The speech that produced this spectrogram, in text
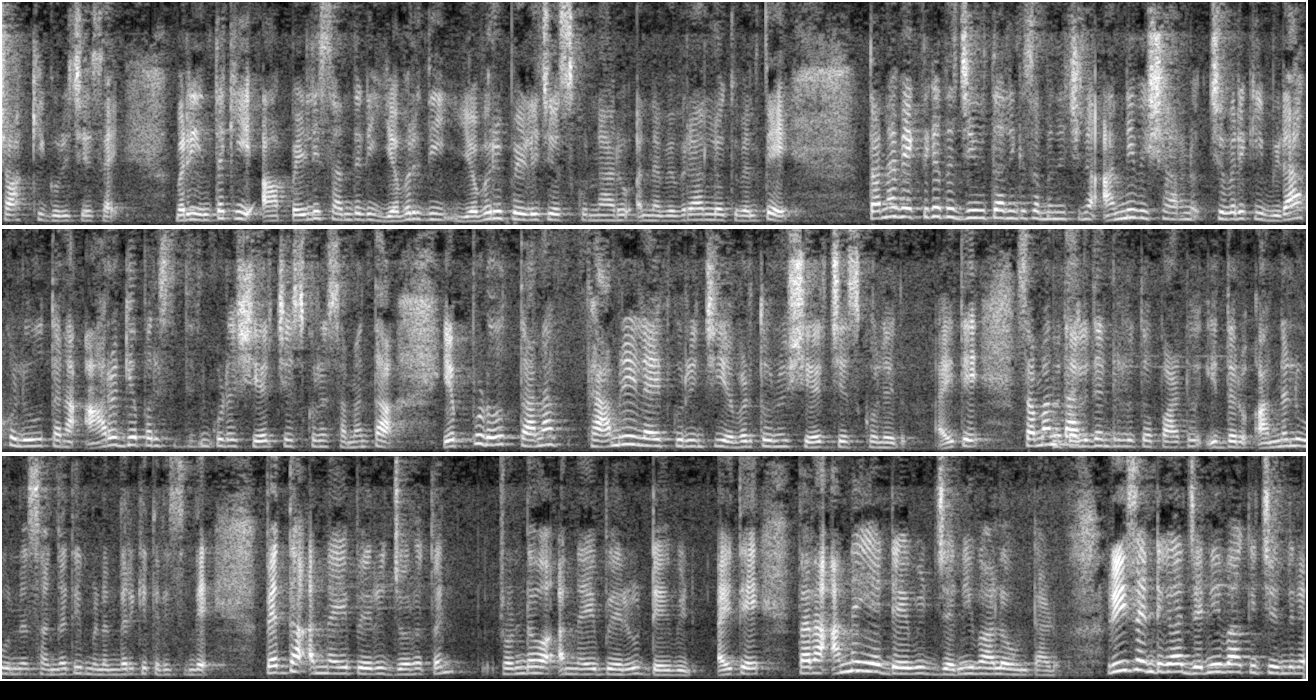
షాక్కి గురి చేశాయి. మరి ఇంతకీ ఆ పెళ్ళి సందడి ఎవరిది ఎవరు పెళ్ళి చేసుకున్నారు అన్న వివరాల్లోకి వెళ్తే తన వ్యక్తిగత జీవితానికి సంబంధించిన అన్ని విషయాలను చివరికి విడాకులు తన ఆరోగ్య పరిస్థితిని కూడా షేర్ చేసుకున్న సమంత ఎప్పుడు తన ఫ్యామిలీ లైఫ్ గురించి ఎవరితోనూ షేర్ చేసుకోలేదు. అయితే సమంత తల్లిదండ్రులతో పాటు ఇద్దరు అన్నలు ఉన్న సంగతి మనందరికీ తెలిసిందే. పెద్ద అన్నయ్య పేరు జోనతన్ రెండవ అన్నయ్య పేరు డేవిడ్. అయితే తన అన్నయ్య డేవిడ్ జెనీవాలో ఉంటాడు. రీసెంట్గా జెనీవాకి చెందిన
